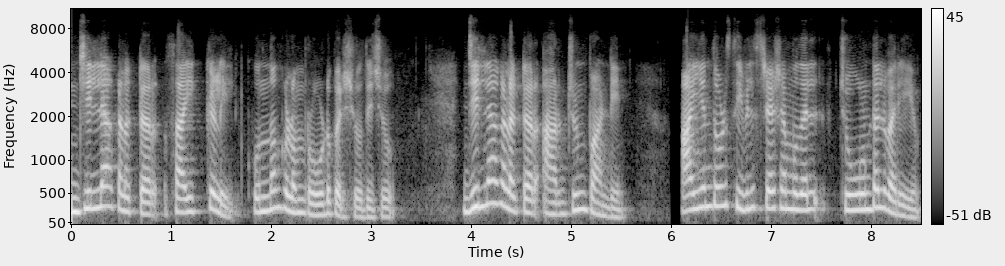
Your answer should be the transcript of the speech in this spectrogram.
ജില്ലാ കളക്ടർ സൈക്കിളിൽ കുന്നംകുളം റോഡ് പരിശോധിച്ചു. ജില്ലാ collector Arjun Pandian Ayyanthole civil station മുതൽ ചൂണ്ടൽ വരെയും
